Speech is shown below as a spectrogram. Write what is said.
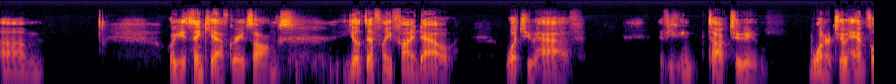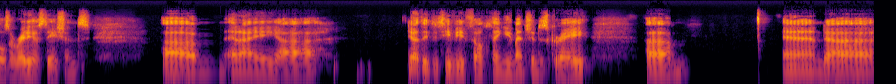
um, or you think you have great songs, you'll definitely find out what you have if you can talk to one or two handfuls of radio stations. Um, and I, uh, yeah, I think the TV film thing you mentioned is great. Um, and, uh,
